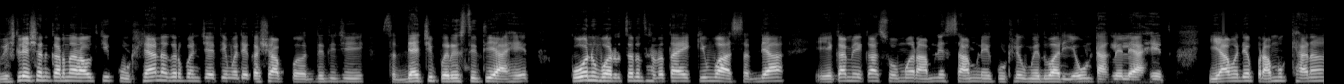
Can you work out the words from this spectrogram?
विश्लेषण करणार आहोत की कुठल्या नगरपंचायतीमध्ये कशा पद्धतीची सध्याची परिस्थिती आहे? कोण वरचर ठरत आहे? किंवा सध्या एकामेकासमोर आमने सामने कुठले उमेदवार येऊन टाकलेले आहेत? यामध्ये प्रामुख्यानं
